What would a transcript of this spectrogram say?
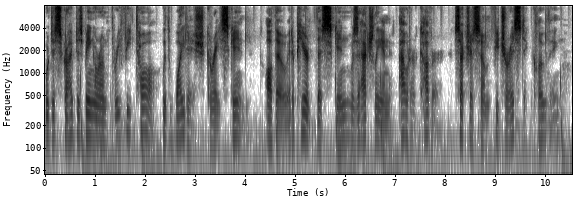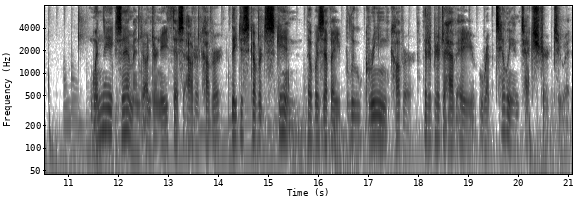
were described as being around three feet tall with whitish gray skin, although it appeared the skin was actually an outer cover, such as some futuristic clothing. When they examined underneath this outer cover, they discovered skin that was of a blue green cover that appeared to have a reptilian texture to it.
